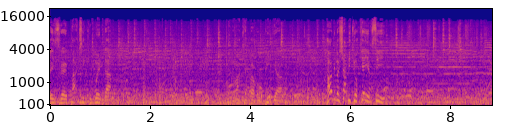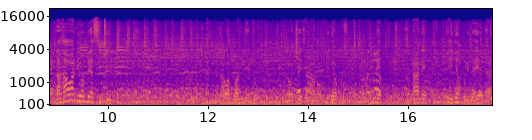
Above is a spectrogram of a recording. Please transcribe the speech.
Israel Patrick Mwenda wake Hao. Ni mashabiki wa KMC na hawa ni wa Mbeya City. Hawa wako wanne tu wanaocheza na wanaopiga wako wanne nane, lakini jambo linaenda,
